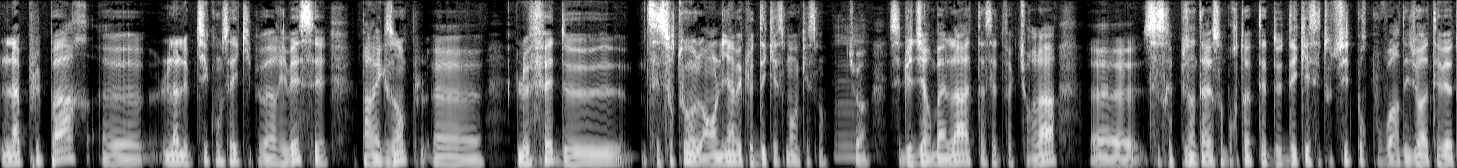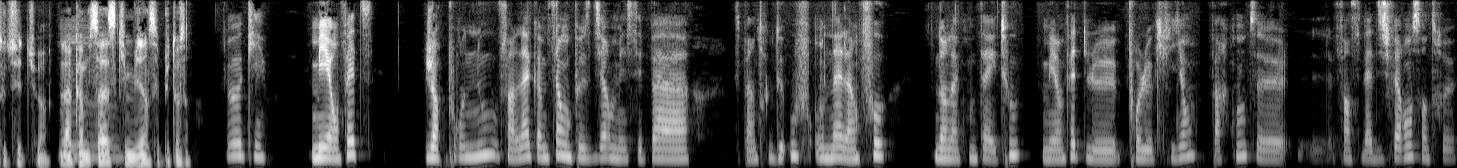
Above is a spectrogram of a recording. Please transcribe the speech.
la plupart, euh, là, les petits conseils qui peuvent arriver, c'est par exemple euh, le fait de, c'est surtout en lien avec le décaissement-encaissement. Tu vois, mm. c'est de lui dire, bah là, t'as cette facture-là, euh, ce serait plus intéressant pour toi peut-être de décaisser tout de suite pour pouvoir déduire la TVA tout de suite. Tu vois, là comme ça, ce qui me vient, c'est plutôt ça. Ok. Mais en fait, genre pour nous, enfin là comme ça, on peut se dire, mais c'est pas, c'est pas un truc de ouf. On a l'info dans la compta et tout. Mais en fait, le, pour le client, par contre, euh, enfin, c'est la différence entre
